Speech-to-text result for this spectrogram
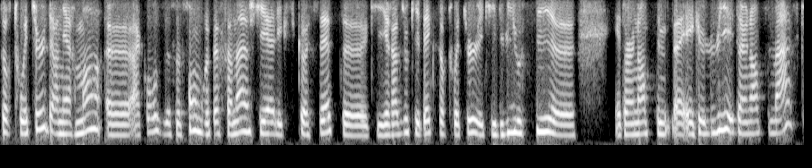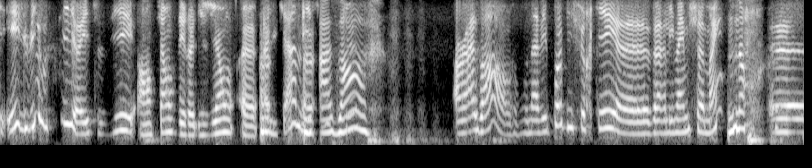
sur Twitter dernièrement euh, à cause de ce sombre personnage qui est Alexis Cossette, qui est Radio-Québec sur Twitter et qui lui aussi est un anti et que lui est un anti-masque. Et lui aussi a étudié en sciences des religions à l'UQAM. Un hasard un hasard. Vous n'avez pas bifurqué euh, vers les mêmes chemins. Non. Euh,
